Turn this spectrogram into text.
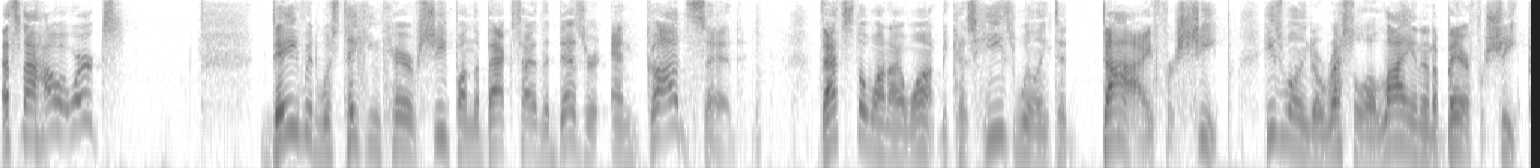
That's not how it works. David was taking care of sheep on the backside of the desert, and God said, That's the one I want because he's willing to die for sheep. He's willing to wrestle a lion and a bear for sheep.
